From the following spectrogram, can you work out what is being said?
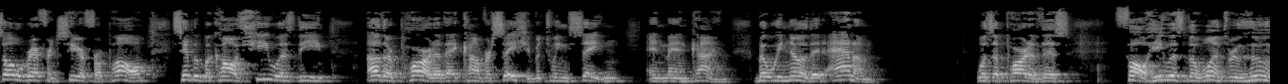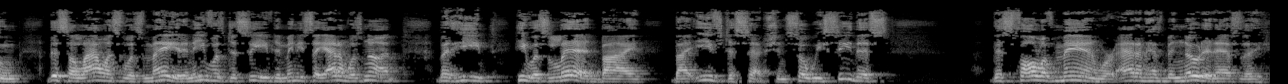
sole reference here for Paul simply because she was the other part of that conversation between Satan and mankind. But we know that Adam was a part of this fall. He was the one through whom this allowance was made, and Eve was deceived, and many say Adam was not, but he, he was led by, by Eve's deception. So we see this, this fall of man where Adam has been noted as the,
